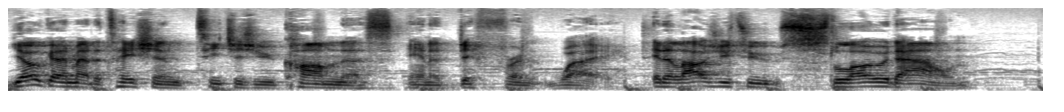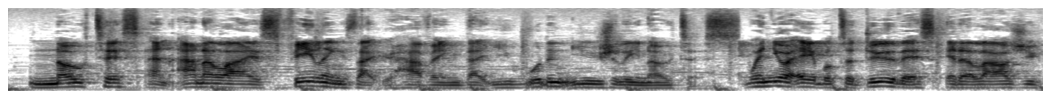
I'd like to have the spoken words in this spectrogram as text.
Yoga and meditation teaches you calmness in a different way. It allows you to slow down, notice and analyze feelings that you're having that you wouldn't usually notice. When you're able to do this, it allows you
